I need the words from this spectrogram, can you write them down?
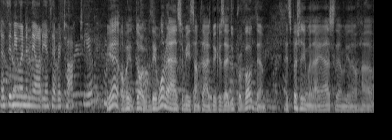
Has anyone in the audience ever talked to you? Yeah, I mean, dog, they want to answer me sometimes because I do provoke them, especially when I ask them, you know, how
